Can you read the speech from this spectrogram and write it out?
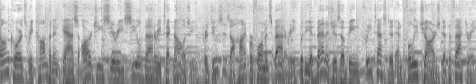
Concorde's recombinant gas RG series sealed battery technology produces a high performance battery with the advantages of being pre tested and fully charged at the factory.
